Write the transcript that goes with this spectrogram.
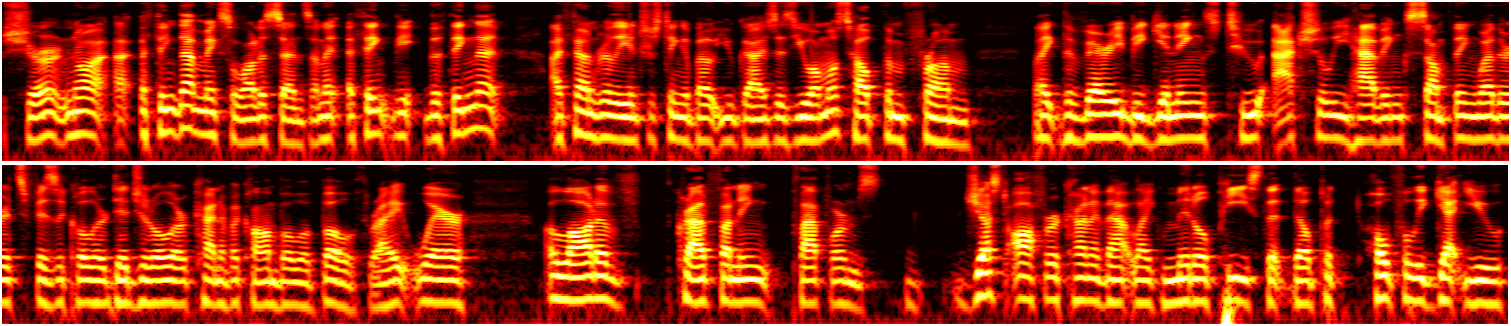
Sure. No, I, I think that makes a lot of sense. And I, I think the, the thing that I found really interesting about you guys is you almost help them from like the very beginnings to actually having something, whether it's physical or digital or kind of a combo of both, right? Where a lot of crowdfunding platforms just offer kind of that like middle piece that they'll put hopefully get you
